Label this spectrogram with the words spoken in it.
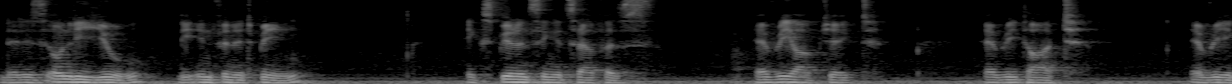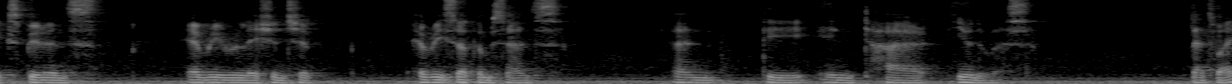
There is only you, the infinite being, experiencing itself as every object, every thought, every experience, every relationship, every circumstance, and the entire universe. That's why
